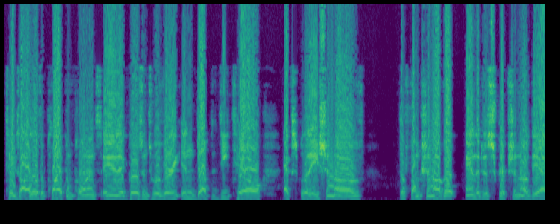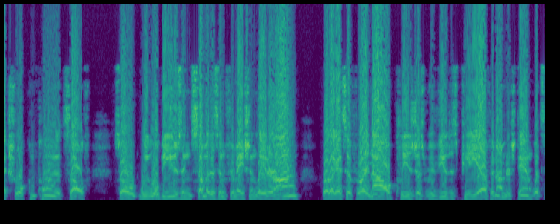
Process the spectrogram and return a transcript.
takes all those applied components and it goes into a very in-depth detail explanation of the function of it and the description of the actual component itself. So we will be using some of this information later on, but like I said, for right now, please just review this PDF and understand what's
